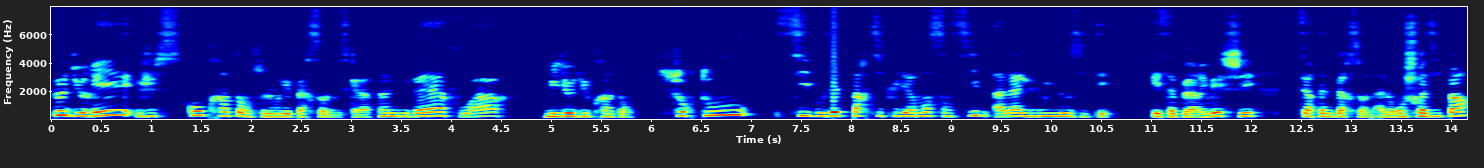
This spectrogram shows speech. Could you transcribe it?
peut durer jusqu'au printemps selon les personnes, jusqu'à la fin de l'hiver, voire milieu du printemps. Surtout si vous êtes particulièrement sensible à la luminosité. Et ça peut arriver chez certaines personnes. Alors on choisit pas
